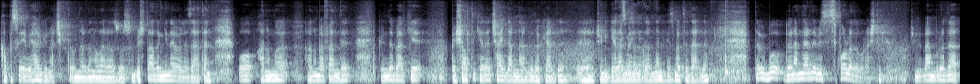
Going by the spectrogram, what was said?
kapısı evi her gün açıktı. Onlardan Allah razı olsun. Üstadın yine öyle zaten. O hanımı, hanımefendi günde belki 5-6 kere çay demlerdi, dökerdi. Ee, çünkü gelenden Hizmet gidenden hizmet ederdi. Tabii bu dönemlerde biz sporla da uğraştık. Çünkü ben burada,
